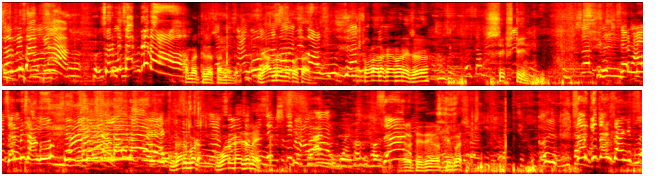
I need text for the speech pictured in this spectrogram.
सर मी सांगते ना. सर मी सांगते ना. थांबा तिला सांगू घाबरू नको सांग सोळाला काय म्हणायचं? सिक्स्टीन. सर मी सर मी सांगू. गडबड. वरडायचं नाही. सर. ते- ते- ते बस. सर किती सांगितलं?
